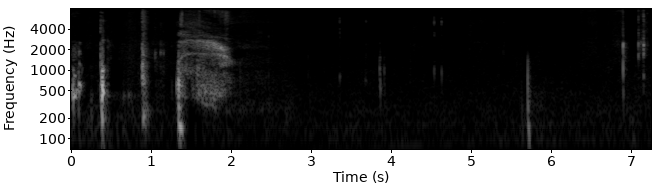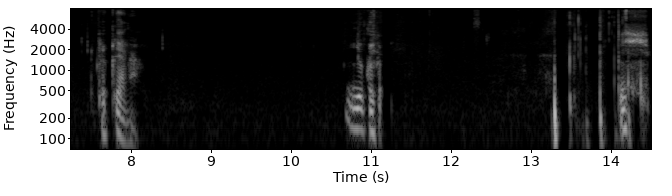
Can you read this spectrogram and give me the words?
えっと、逆やな。よっこいしょ。よし。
